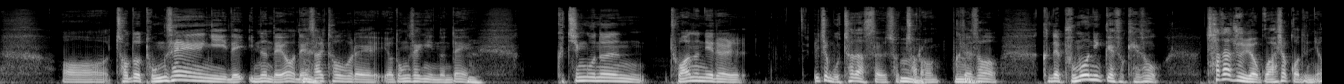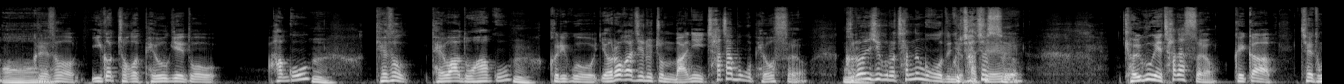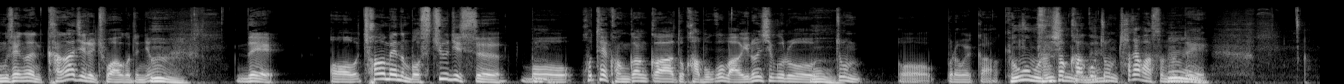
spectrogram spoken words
어, 저도 동생이 네, 있는데요. 네살 터울의 여동생이 있는데, 그 친구는 좋아하는 일을 일찍 못 찾았어요. 저처럼. 그래서, 근데 부모님께서 계속 찾아주려고 하셨거든요. 어. 그래서 이것저것 배우기도 하고, 계속 대화도 하고, 그리고 여러 가지를 좀 많이 찾아보고 배웠어요. 그런 식으로 찾는 거거든요. 그 사실. 찾았어요? 결국에 찾았어요. 그러니까 제 동생은 강아지를 좋아하거든요. 음. 근데 어 처음에는 뭐 스튜디스 뭐 음. 호텔 관광과도 가보고 막 이런 식으로 좀 어 뭐라고 할까 경험을 분석하고. 좀 찾아봤었는데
